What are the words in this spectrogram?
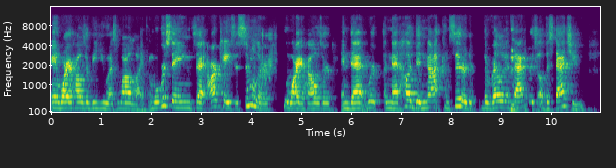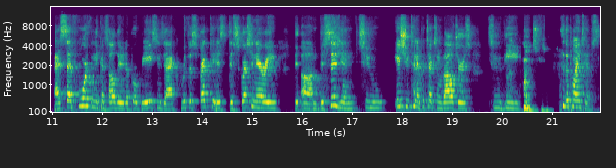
in Weyerhaeuser v. U.S. Wildlife. And what we're saying is that our case is similar to Weyerhaeuser in that we're and that HUD did not consider the, the relevant factors of the statute as set forth in the Consolidated Appropriations Act with respect to its discretionary um, decision to issue tenant protection vouchers to the to the plaintiffs.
